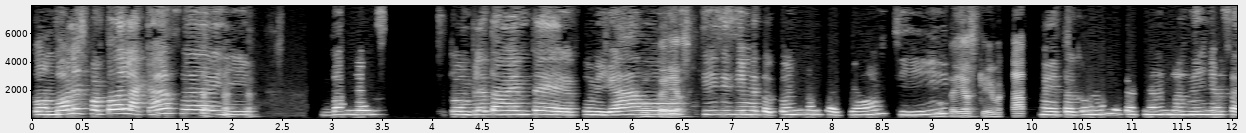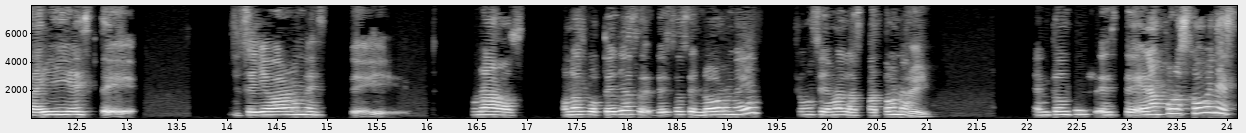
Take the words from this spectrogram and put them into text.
Condones por toda la casa y baños completamente fumigados. Sí, sí, sí, me tocó en una ocasión, sí. Botellas quebradas. Me tocó en una ocasión unos niños ahí, este, se llevaron, este, unas, unas botellas de esas enormes, ¿cómo se llaman? Las patonas. Sí. Entonces, este, eran puros jóvenes.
